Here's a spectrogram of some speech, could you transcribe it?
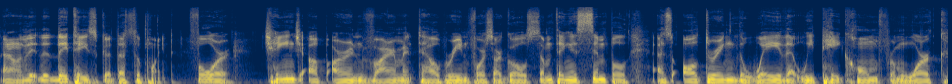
I don't know. They, they taste good. That's the point. Four, change up our environment to help reinforce our goals. Something as simple as altering the way that we take home from work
